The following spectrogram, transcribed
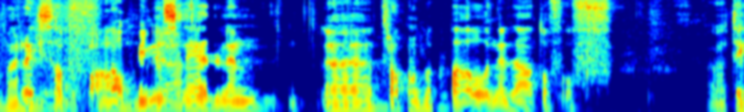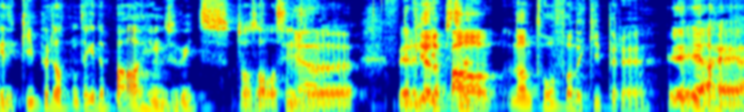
van rechtsaf naar binnen snijden en trappen op de paal inderdaad. Of, of Uh, tegen de keeper dat hem tegen de paal ging, zoiets. Het was alles in Ja. zo, uh, weer een Via de paal dan het hoofd van de keeper. eh. Ja, ja, ja,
